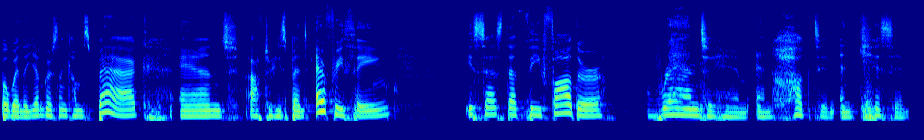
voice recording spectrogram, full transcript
But when the younger son comes back, and after he spent everything, it says that the father ran to him and hugged him and kissed him.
